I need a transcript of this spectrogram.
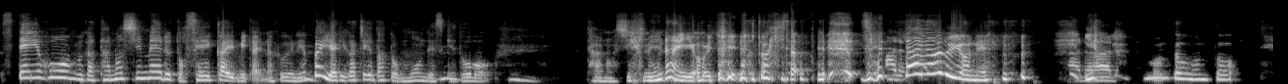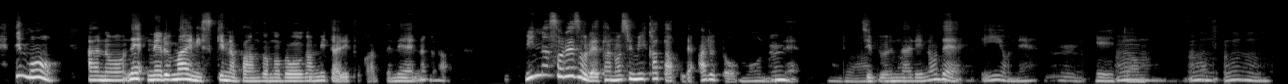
ステイホームが楽しめると正解みたいな風に、やっぱりやりがちだと思うんですけど、楽しめないよみたいな時だって絶対あるよね。ある。ある。本当本当でも、あのね、寝る前に好きなバンドの動画見たりとかってね、なんか、みんなそれぞれ楽しみ方ってあると思うので、うん、自分なりのでいいよね。うん、いいと思う。うん、うん、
